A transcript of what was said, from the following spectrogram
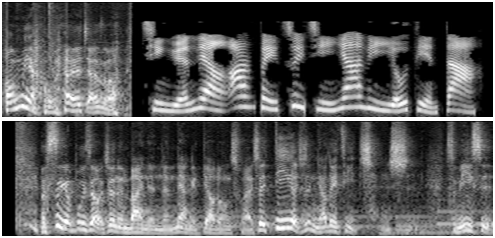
荒谬，我刚才讲什么？请原谅二贝最近压力有点大。有四个步骤就能把你的能量给调动出来，所以第一个就是你要对自己诚实，什么意思？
